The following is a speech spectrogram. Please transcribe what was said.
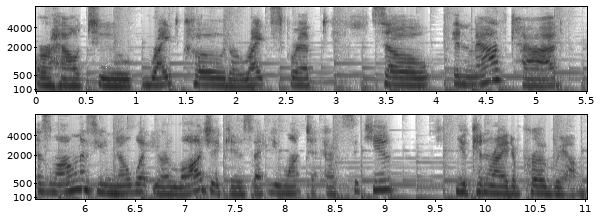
or how to write code or write script. So in MathCAD, as long as you know what your logic is that you want to execute, you can write a program.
